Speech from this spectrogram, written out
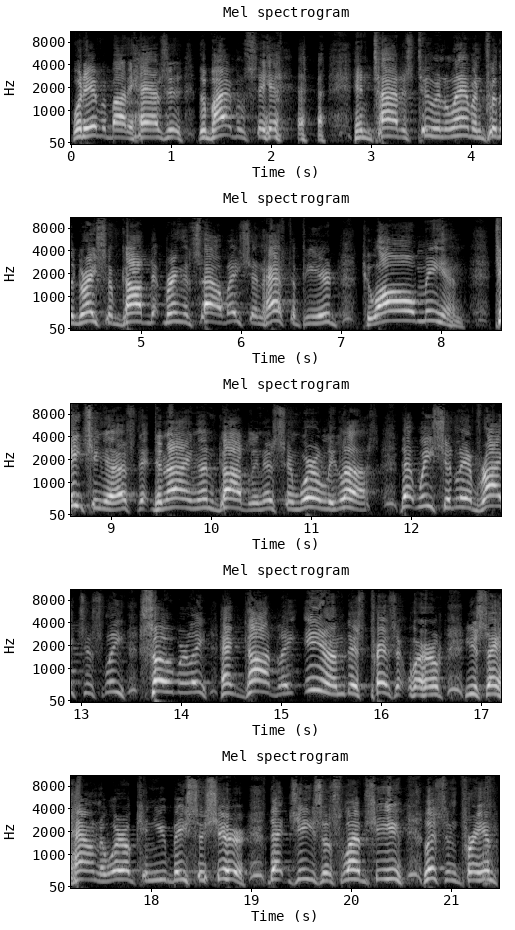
What everybody has is, the Bible said in Titus 2 and 11, for the grace of God that bringeth salvation hath appeared to all men, teaching us that denying ungodliness and worldly lust, that we should live righteously, sober, and godly in this present world. You say, How in the world can you be so sure that Jesus loves you? Listen, friend.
